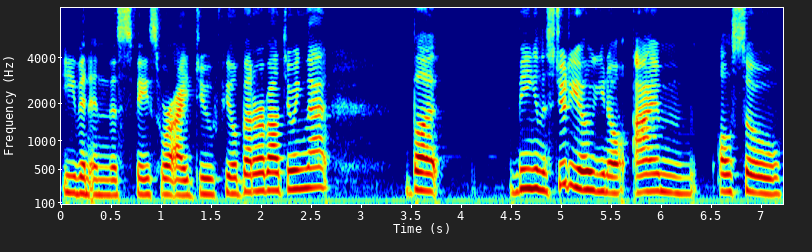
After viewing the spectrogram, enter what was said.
even in this space where I do feel better about doing that. But being in the studio, you know, I'm also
